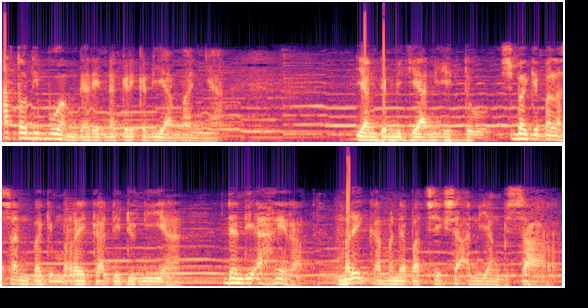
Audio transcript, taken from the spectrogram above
atau dibuang dari negeri kediamannya. Yang demikian itu sebagai balasan bagi mereka di dunia dan di akhirat mereka mendapat siksaan yang besar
